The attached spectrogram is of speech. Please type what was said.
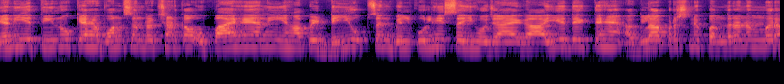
यानी ये तीनों क्या है? वन संरक्षण का उपाय है यानी यहाँ पे डी ऑप्शन बिल्कुल ही सही हो जाएगा। आइए देखते हैं अगला प्रश्न, पंद्रह नंबर।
